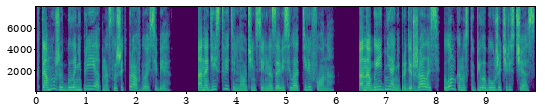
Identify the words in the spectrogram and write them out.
К тому же было неприятно слышать правду о себе. Она действительно очень сильно зависела от телефона. Она бы и дня не продержалась, ломка наступила бы уже через час.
